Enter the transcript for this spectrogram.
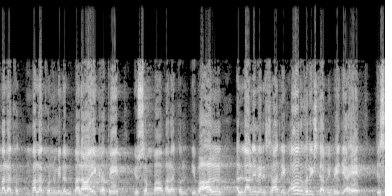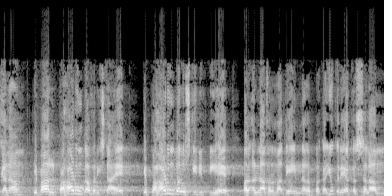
ملک ملک من الملائکت یسمى ملک الجبال۔ اللہ نے میرے ساتھ ایک اور فرشتہ بھی بھیجا ہے، جس کا نام جبال پہاڑوں کا فرشتہ ہے، کہ پہاڑوں پر اس کی ڈپٹی ہے۔ اور اللہ فرماتے ہیں ان رب کا یکریا کا سلام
